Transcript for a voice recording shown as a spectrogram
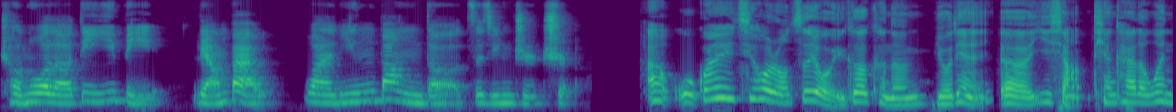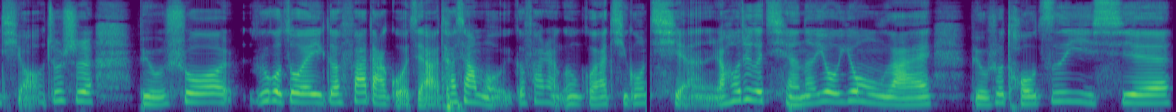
承诺了第一笔两百万英镑的资金支持。啊，我关于气候融资有一个可能有点呃异想天开的问题哦，就是比如说，如果作为一个发达国家，它向某一个发展中国家提供钱，然后这个钱呢又用来，比如说投资一些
